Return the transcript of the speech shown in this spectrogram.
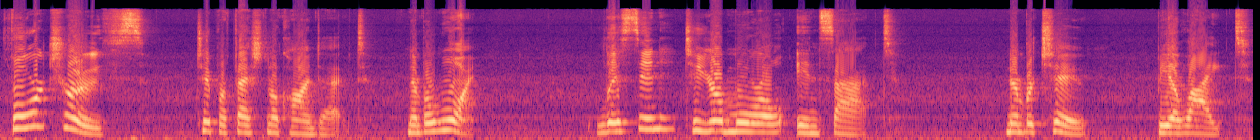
Four truths to professional conduct. Number one, listen to your moral insight. Number two, be a light.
